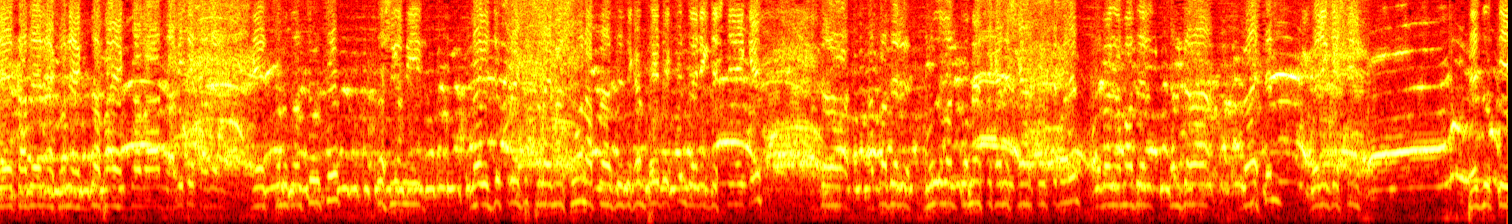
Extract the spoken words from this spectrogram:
যে তাদের এখন এক দফা এক দফা দাবিতে তাদের এ চলছে। দর্শক, আমি যুক্ত রয়েছে, সুলাইমান সুমন। আপনারা যে যেখান থেকে দেখছেন, দৈনিক দৃষ্টি আপনারা আপনাদের মূল্যবান কমেন্টস এখানে শেয়ার করতে পারেন এবং আমাদের যারা রয়েছেন দেশ ফেসবুকটি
